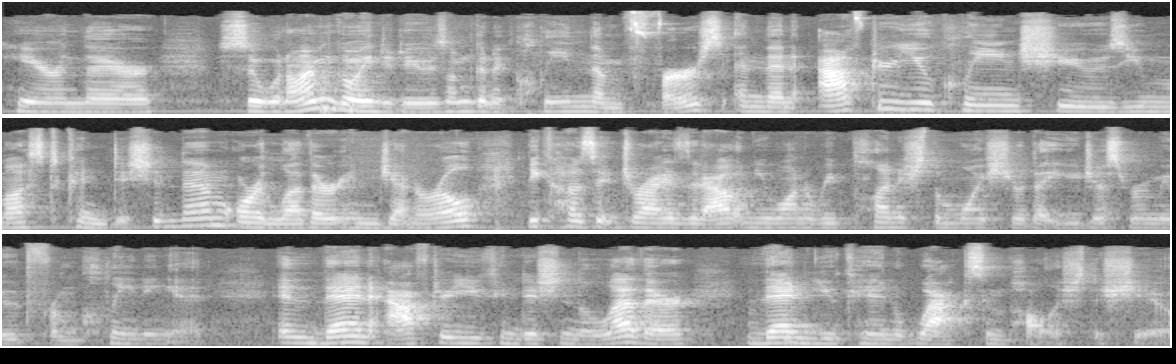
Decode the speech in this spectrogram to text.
here and there. So what I'm going to do is I'm going to clean them first, and then after you clean shoes, you must condition them or leather in general because it dries it out and you want to replenish the moisture that you just removed from cleaning it. And then after you condition the leather, then you can wax and polish the shoe.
